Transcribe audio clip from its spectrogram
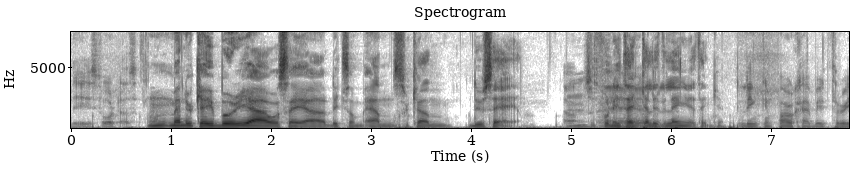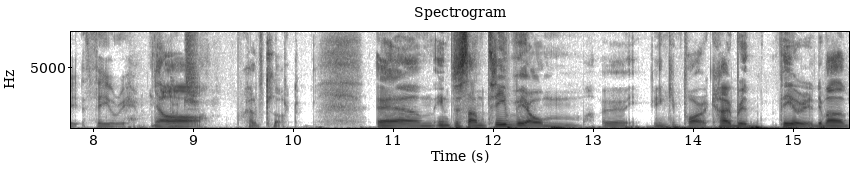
det är svårt alltså. Mm, men du kan ju börja och säga liksom en, så kan du säga en. Mm. Så får ni Eh, tänka lite längre tänker jag. Linkin Park Hybrid Theory. Ja, självklart. Eh, intressant trivia om eh, Linkin Park Hybrid Theory. Det var,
